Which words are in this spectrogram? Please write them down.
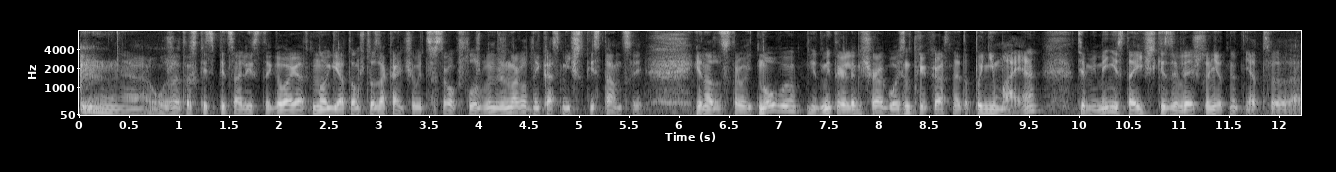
уже, так сказать, специалисты говорят многие о том, что заканчивается срок службы Международной космической станции и надо строить новую. И Дмитрий Олегович Рогозин, прекрасно это понимая, тем не менее, стоически заявляет, что нет-нет-нет, э,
